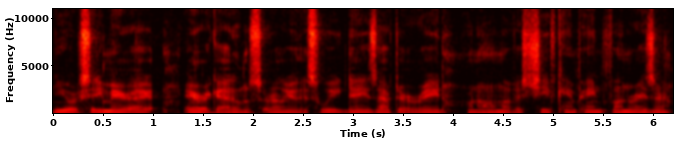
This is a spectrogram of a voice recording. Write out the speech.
New York City Mayor Eric Adams earlier this week, days after a raid on the home of his chief campaign fundraiser.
